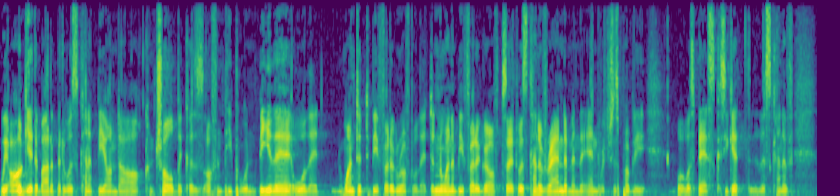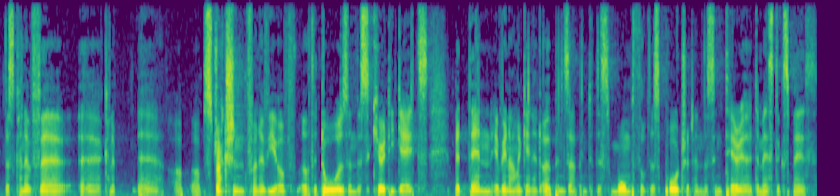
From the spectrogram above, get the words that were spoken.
we argued about it, but it was kind of beyond our control because often people wouldn't be there, or they wanted to be photographed, or they didn't want to be photographed. So it was kind of random in the end, which is probably what was best because you get this kind of this kind of uh, uh, kind of uh, ob- obstruction in front of you of, of the doors and the security gates, but then every now and again it opens up into this warmth of this portrait and this interior domestic space.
